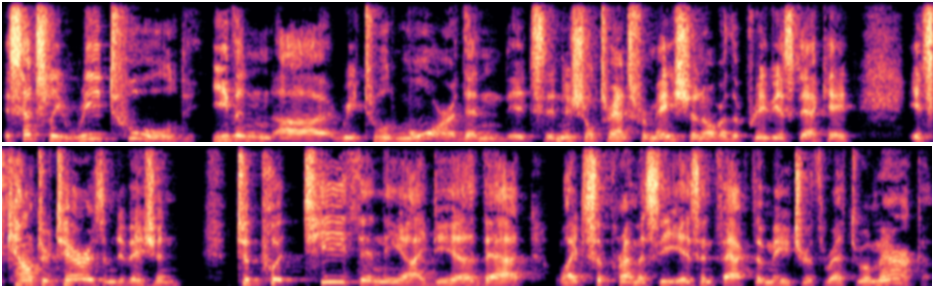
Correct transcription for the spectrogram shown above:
essentially retooled, even uh, retooled more than its initial transformation over the previous decade, its counterterrorism division to put teeth in the idea that white supremacy is, in fact, the major threat to America.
